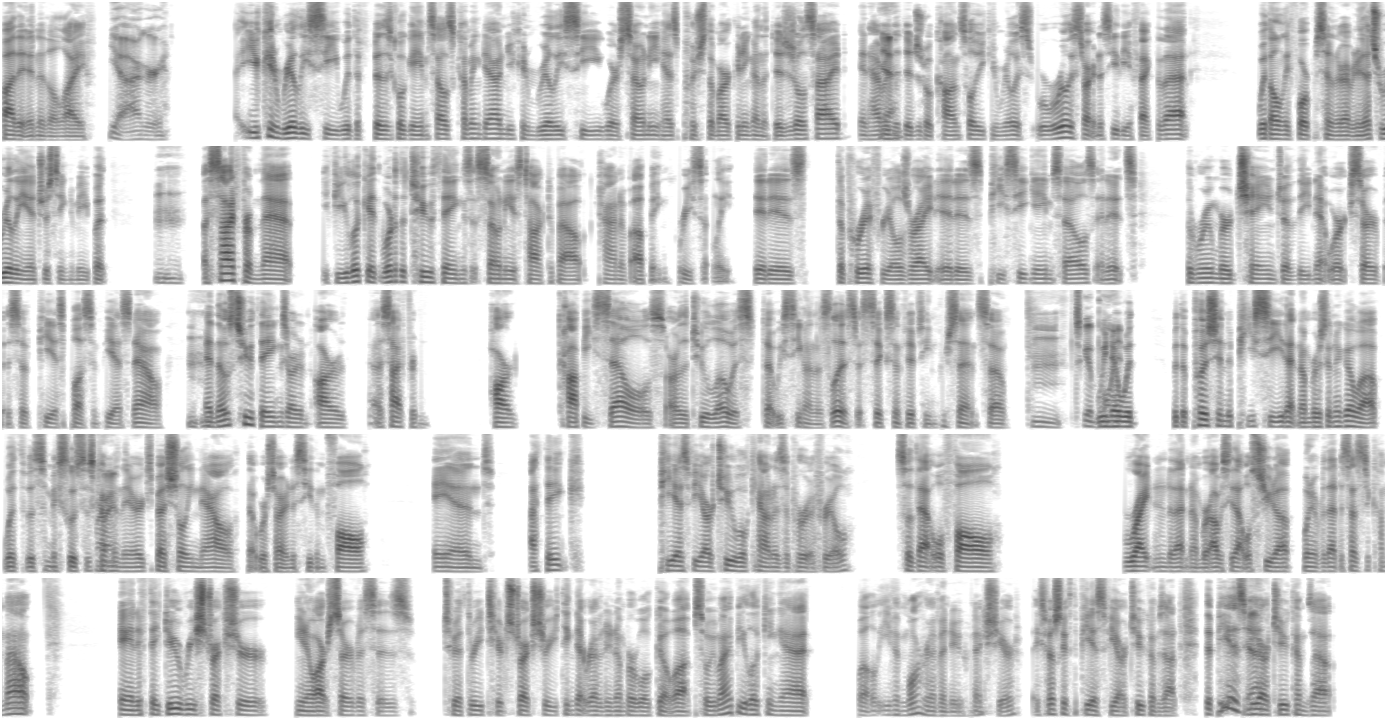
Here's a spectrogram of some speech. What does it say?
by the end of the life. Yeah, I agree. you can really see with the physical game sales coming down, you can really see where Sony has pushed the marketing on the digital side and having Yeah. the digital console. You can really, we're really starting to see the effect of that with only 4% of the revenue. That's really interesting to me. But Mhm. aside from that, if you look at what are the two things that Sony has talked about kind of upping recently, it is the peripherals, right? It is PC game sales and it's the rumored change of the network service of PS Plus and PS Now. Mhm. And those two things are are aside from hard copy sales are the two lowest that we see on this list at six and fifteen percent. So Mm, it's a good we know with with the push into PC, that number is going to go up with with some exclusives coming Right. there, especially now that we're starting to see them fall. And I think PSVR two will count as a peripheral, so that will fall right into that number. Obviously, that will shoot up whenever that decides to come out. And if they do restructure, you know, our services to a three tiered structure, you think that revenue number will go up. So we might be looking at well, even more revenue next year, especially if the PSVR two comes out. If the PSVR two comes out,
